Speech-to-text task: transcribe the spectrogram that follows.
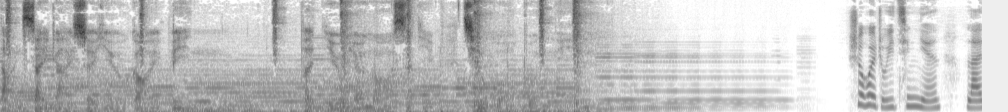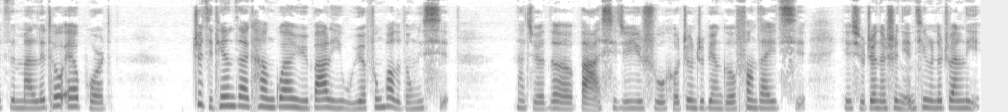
但世界需要改变不要让我失忆超过半年社会主义青年来自 my little airport 这几天在看关于巴黎五月风暴的东西那觉得把戏剧艺术和政治变革放在一起也许真的是年轻人的专利。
